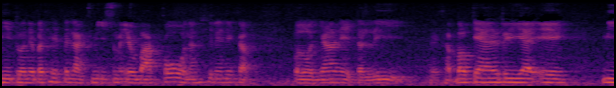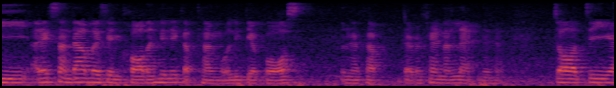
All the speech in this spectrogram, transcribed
มีตัวในประเทศเป็นหลักมีอิสมาเอลบาโก้นะที่เล่นให้กับโบโลญญาในอิตาลีนะครับบลแกเรียเองมีอเล็กซานดาร์เวเซนคอฟที่เล่นให้กับทางโอลิมเปียโกส นะครับ แต่ก็แค่นั้นแหละนะฮะจอร์เจีย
